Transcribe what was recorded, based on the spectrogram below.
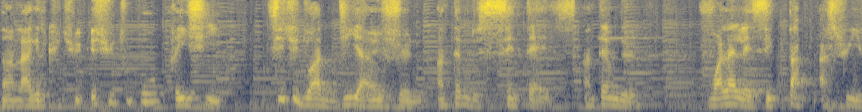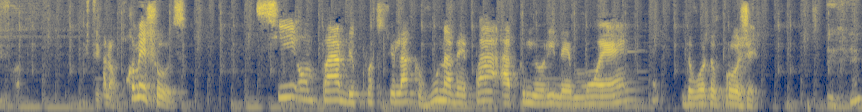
dans l'agriculture et surtout pour réussir. Si tu dois dire à un jeune en termes de synthèse, en termes de voilà les étapes à suivre. Alors, première chose, si on part du postulat que vous n'avez pas a priori les moyens de votre projet, Mhm.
